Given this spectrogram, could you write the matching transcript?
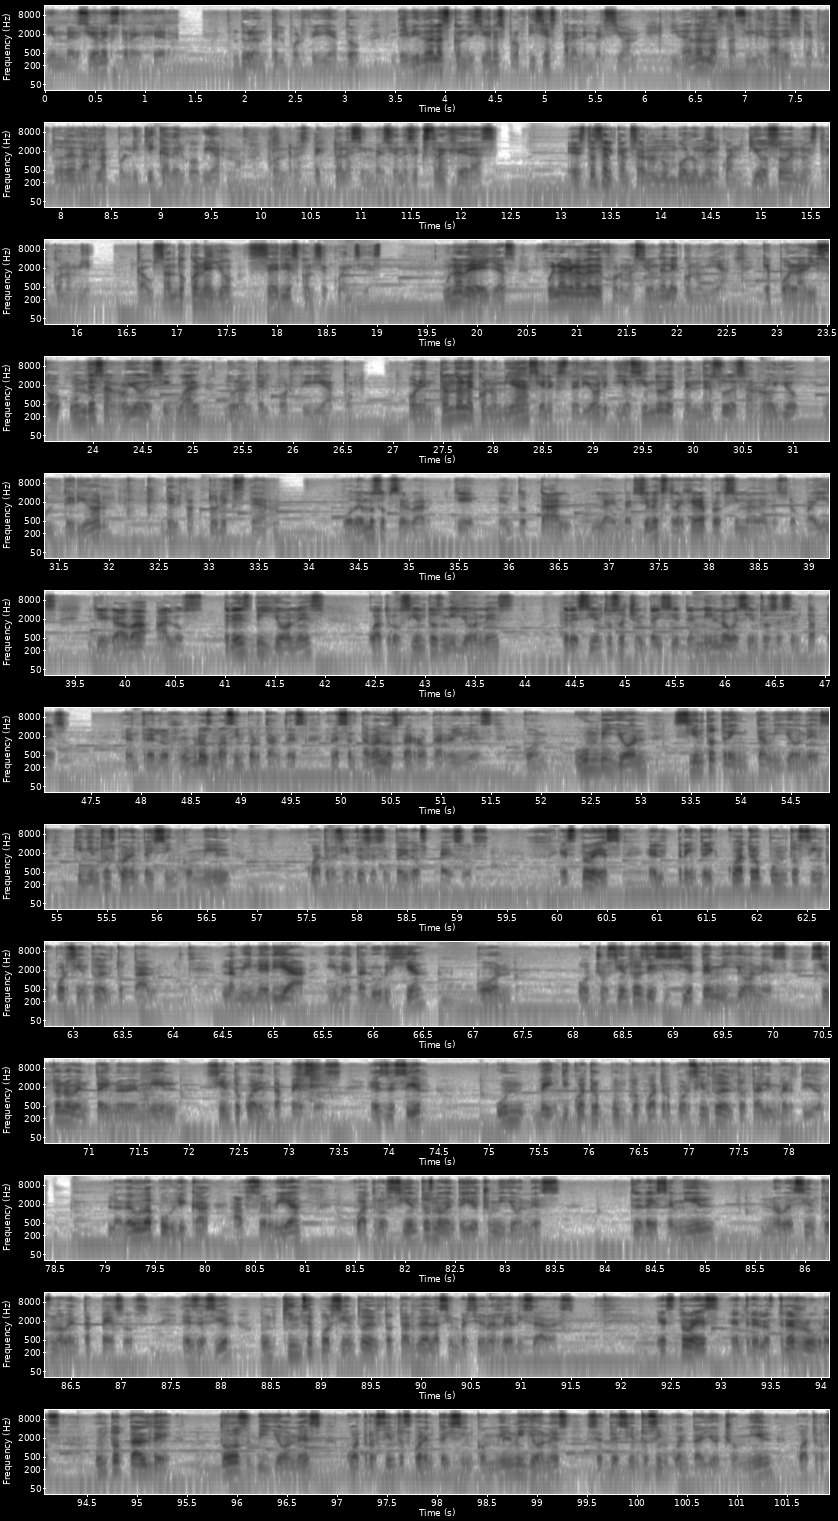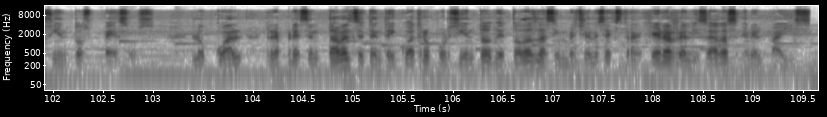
Inversión extranjera. Durante el porfiriato, debido a las condiciones propicias para la inversión y dadas las facilidades que trató de dar la política del gobierno con respecto a las inversiones extranjeras, estas alcanzaron un volumen cuantioso en nuestra economía, causando con ello serias consecuencias. Una de ellas fue la grave deformación de la economía, que polarizó un desarrollo desigual durante el porfiriato orientando a la economía hacia el exterior y haciendo depender su desarrollo ulterior del factor externo. Podemos observar que, en total, la inversión extranjera aproximada en nuestro país llegaba a los 3 billones 400 millones 387 mil 960 pesos. Entre los rubros más importantes resaltaban los ferrocarriles, con 1 billón 130 millones 545 mil 462 pesos. Esto es el 34.5% del total. La minería y metalurgia con 817 millones 199 mil 140 pesos, es decir, un 24.4% del total invertido. La deuda pública absorbía 498 millones 13 mil 990 pesos, es decir, un 15% del total de las inversiones realizadas. Esto es, entre los tres rubros, un total de 2 billones 445 mil millones 758 mil 400 pesos, lo cual representaba el 74% de todas las inversiones extranjeras realizadas en el país.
